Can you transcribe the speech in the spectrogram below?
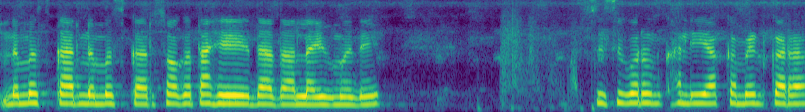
नमस्कार नमस्कार. स्वागत आहे दादा लाईव्हमध्ये सी सीवरून खाली या कमेंट करा.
